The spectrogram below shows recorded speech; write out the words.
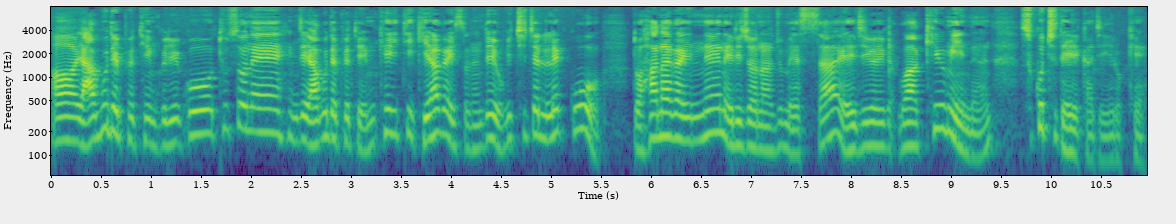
어, 야구 대표팀 그리고 투손의 이제 야구 대표팀 KT 기아가 있었는데 여기 취재를 했고 또 하나가 있는 애리조나주 메사, LG와 키움이 있는 스코츠데일까지 이렇게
